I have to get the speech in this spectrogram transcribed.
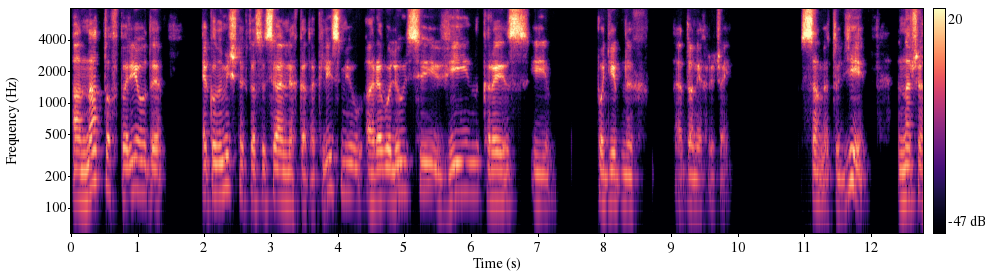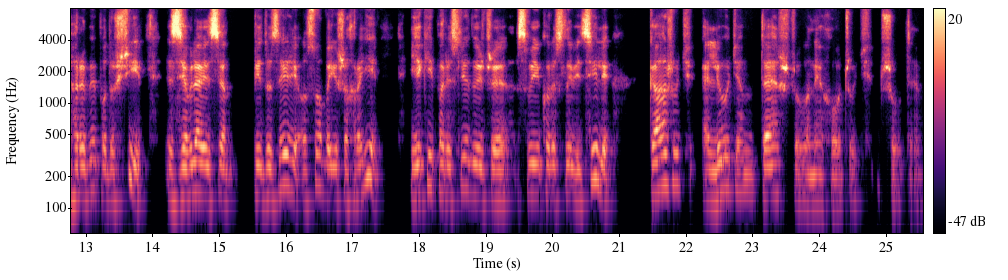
а надто в періоди економічних та соціальних катаклізмів, революцій, війн, криз і подібних е, до них речей. Саме тоді, наче гриби по душі, з'являються підозрілі особи і шахраї, які, переслідуючи свої корисливі цілі, кажуть людям те, що вони хочуть чути.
